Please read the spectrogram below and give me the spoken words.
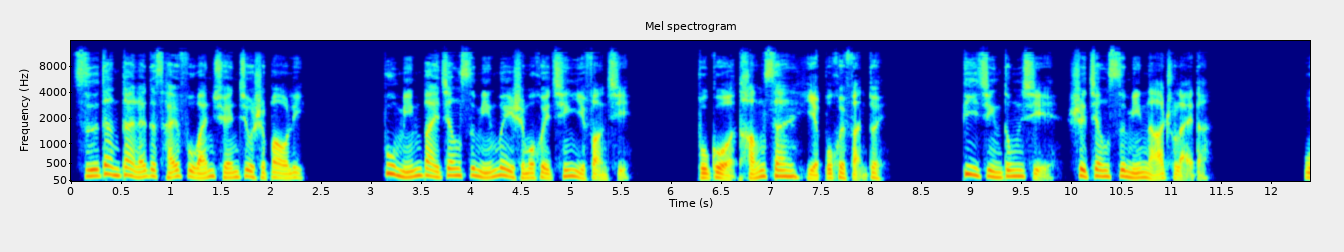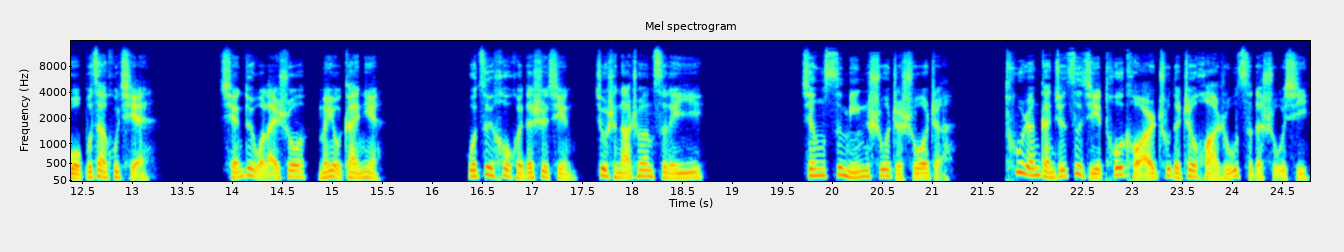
子弹带来的财富完全就是暴利，不明白江思明为什么会轻易放弃。不过唐三也不会反对，毕竟东西是江思明拿出来的。我不在乎钱，钱对我来说没有概念。我最后悔的事情就是拿出 M 四雷伊。”江思明说着说着，突然感觉自己脱口而出的这话如此的熟悉。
